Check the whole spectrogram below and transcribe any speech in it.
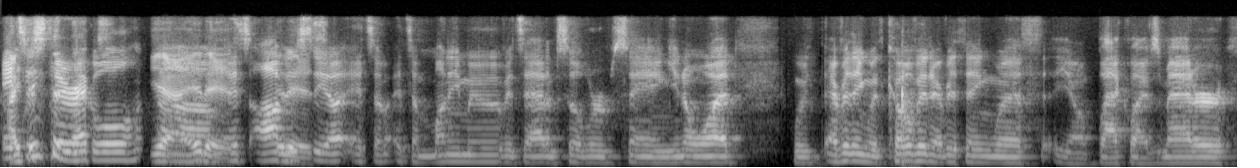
it's hysterical. Next, yeah, um, it is. It's obviously it is. A, it's a it's a money move. It's Adam Silver saying, you know what, with everything with COVID, everything with you know Black Lives Matter,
